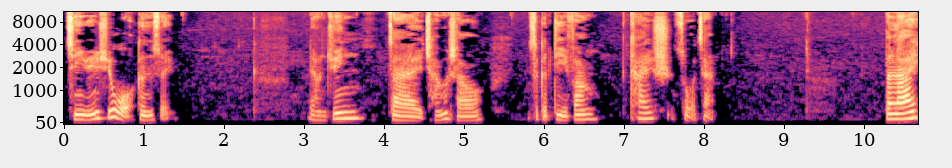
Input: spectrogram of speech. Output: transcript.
请允许我跟随。”两军在长勺这个地方开始作战。本来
